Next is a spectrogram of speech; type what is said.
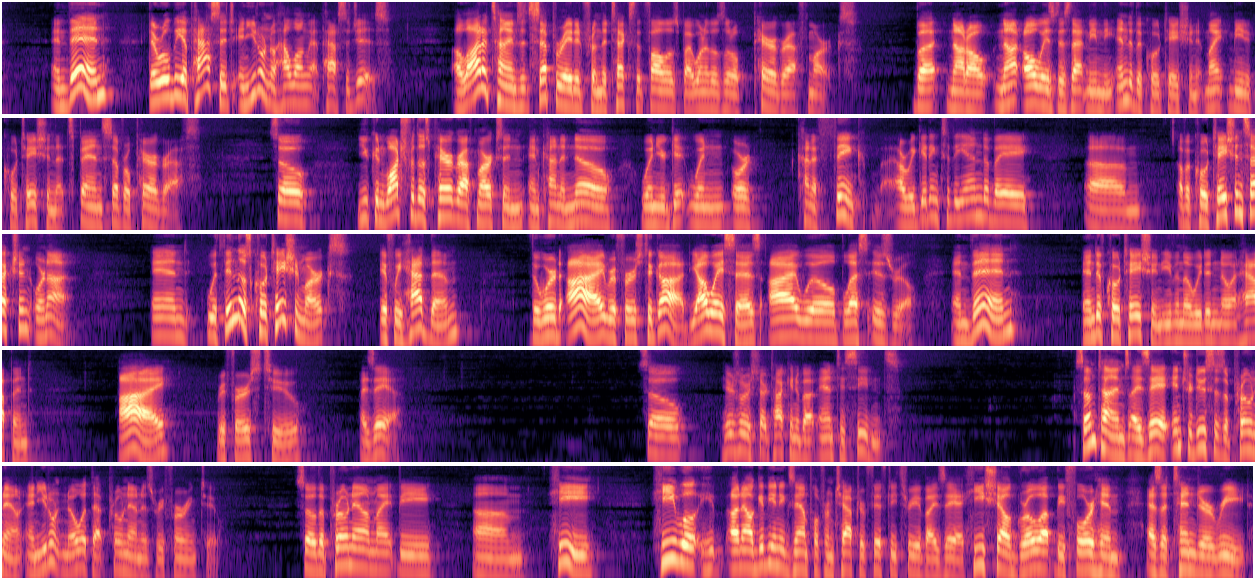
And then there will be a passage, and you don't know how long that passage is. A lot of times it's separated from the text that follows by one of those little paragraph marks. But not, all, not always does that mean the end of the quotation. It might mean a quotation that spans several paragraphs. So you can watch for those paragraph marks and, and kind of know when you're get when or kind of think, are we getting to the end of a um, of a quotation section or not? And within those quotation marks, if we had them, the word I refers to God. Yahweh says, I will bless Israel. And then, end of quotation, even though we didn't know it happened, I refers to Isaiah. So here's where we start talking about antecedents. Sometimes Isaiah introduces a pronoun, and you don't know what that pronoun is referring to. So the pronoun might be um, he, he will, he, and I'll give you an example from chapter 53 of Isaiah. He shall grow up before him as a tender reed.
